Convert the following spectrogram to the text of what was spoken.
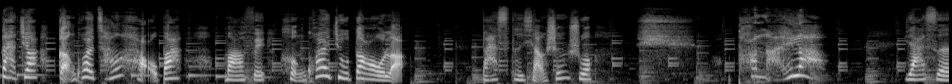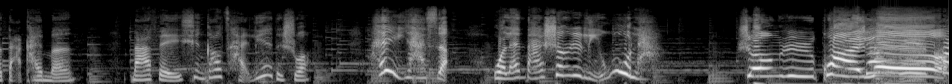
大家赶快藏好吧，马飞很快就到了。”巴斯特小声说：“嘘，他来了。”亚瑟打开门，马匪兴高采烈地说：“嘿，亚瑟，我来拿生日礼物啦！生日快乐！生日快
